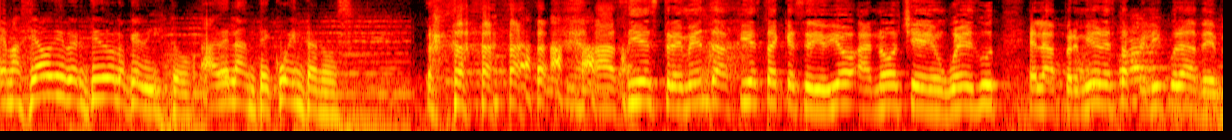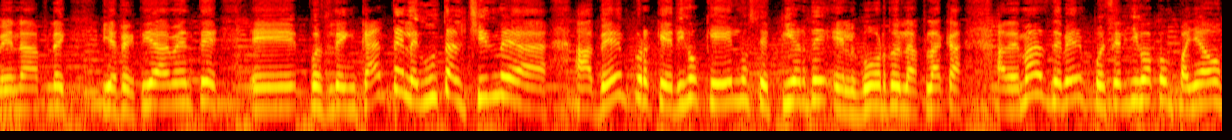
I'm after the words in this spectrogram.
demasiado divertido lo que he visto. Adelante, cuéntanos. Así es, tremenda fiesta que se vivió anoche en Westwood en la premiere de esta película de Ben Affleck y efectivamente eh, pues le encanta y le gusta el chisme a, Ben porque dijo que él no se pierde el gordo y la flaca. Además de Ben, pues él llegó acompañado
